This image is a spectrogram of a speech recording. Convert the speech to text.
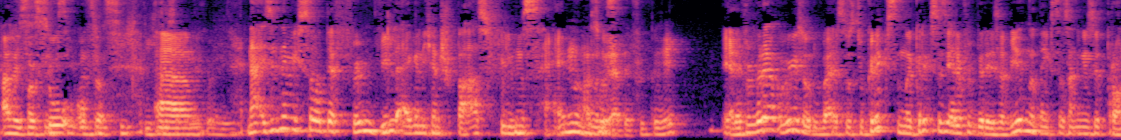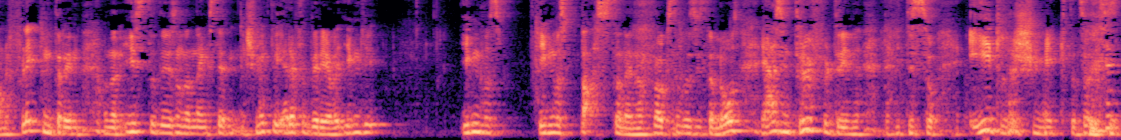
aber es ist so offensichtlich. Ähm, na, es ist nämlich so, der Film will eigentlich ein Spaßfilm sein. Also Erdäpfelpüree. Erdäpfelpüree, aber wirklich so, du weißt, was du kriegst und dann kriegst du das Erdäpfelpüree serviert und dann denkst du, da sind irgendwie so braune Flecken drin und dann isst du das und dann denkst du, es schmeckt wie Erdäpfelpüree, aber irgendwie, irgendwas, irgendwas passt da nicht. Dann fragst du, was ist da los? Ja, es sind Trüffel drin, damit es so edler schmeckt und so. Es ist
